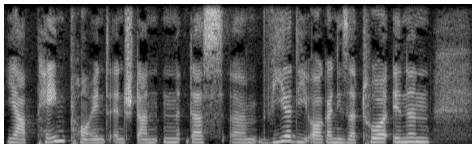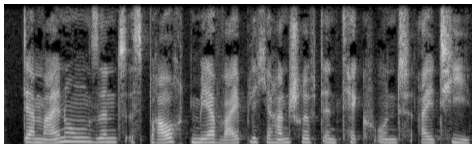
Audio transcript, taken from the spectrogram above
ja Painpoint entstanden, dass ähm, wir die OrganisatorInnen der Meinung sind, es braucht mehr weibliche Handschrift in Tech und IT.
